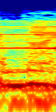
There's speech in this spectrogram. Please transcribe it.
from my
